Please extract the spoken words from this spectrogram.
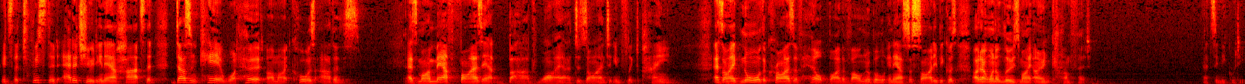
It's the twisted attitude in our hearts that doesn't care what hurt I might cause others. As my mouth fires out barbed wire designed to inflict pain. As I ignore the cries of help by the vulnerable in our society because I don't want to lose my own comfort. That's iniquity.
